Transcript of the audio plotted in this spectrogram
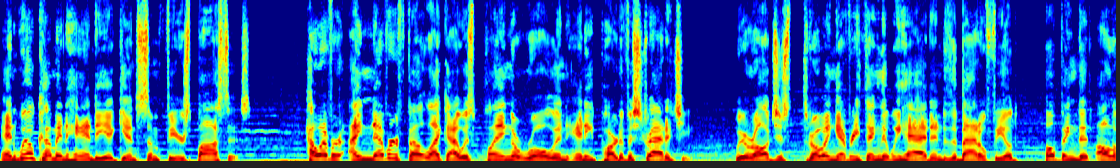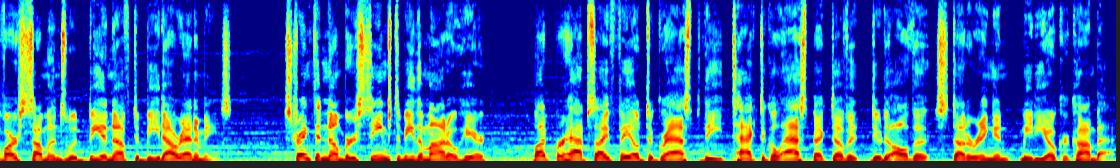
and will come in handy against some fierce bosses. However, I never felt like I was playing a role in any part of a strategy. We were all just throwing everything that we had into the battlefield, hoping that all of our summons would be enough to beat our enemies. Strength in numbers seems to be the motto here, but perhaps I failed to grasp the tactical aspect of it due to all the stuttering and mediocre combat.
